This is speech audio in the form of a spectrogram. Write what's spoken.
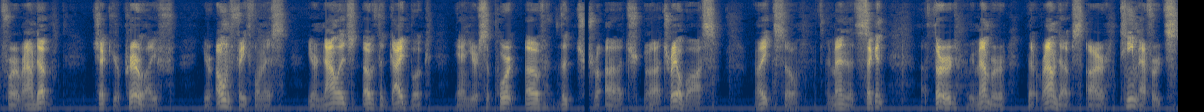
for a roundup. Check your prayer life, your own faithfulness, your knowledge of the guidebook, and your support of the tra- uh, tra- uh, trail boss. Right? So, amen. And second, uh, third, remember that roundups are team efforts.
